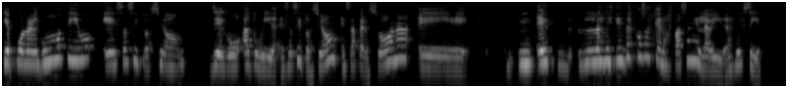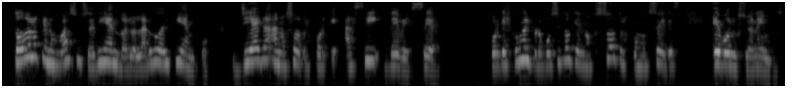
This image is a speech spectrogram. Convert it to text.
que por algún motivo esa situación llegó a tu vida, esa situación, esa persona, eh, es, las distintas cosas que nos pasan en la vida, es decir, todo lo que nos va sucediendo a lo largo del tiempo llega a nosotros porque así debe ser, porque es con el propósito que nosotros como seres evolucionemos.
